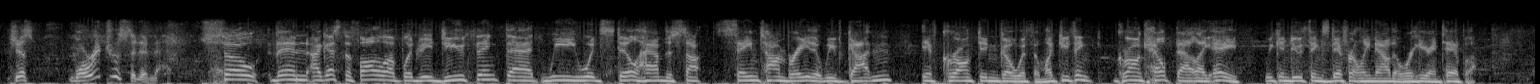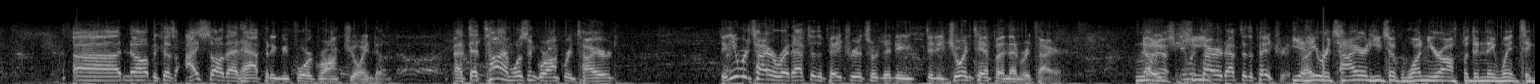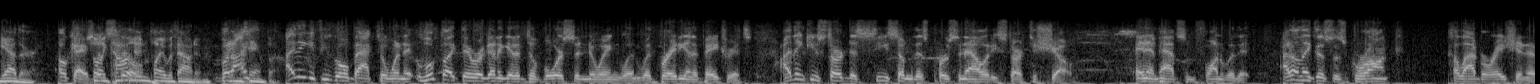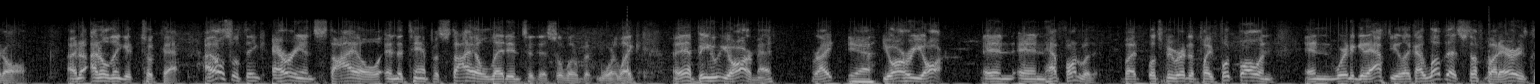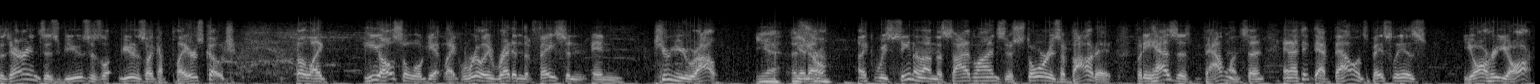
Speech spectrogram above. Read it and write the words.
just more interested in that. So then I guess the follow up would be do you think that we would still have the same Tom Brady that we've gotten if Gronk didn't go with him? Like, do you think Gronk helped out? Like, hey, we can do things differently now that we're here in Tampa? Uh, no, because I saw that happening before Gronk joined him. At that time, wasn't Gronk retired? Did he retire right after the Patriots, or did he did he join Tampa and then retire? No, no, he, he, retired after the Patriots. Yeah, right? he retired. He took one year off, but then they went together. Okay, so like Tom still, didn't play without him. But I, Tampa. I think if you go back to when it looked like they were going to get a divorce in New England with Brady and the Patriots, I think you started to see some of this personality start to show, and him have some fun with it. I don't think this was Gronk collaboration at all. I don't, I don't think it took that. I also think Arians' style and the Tampa style led into this a little bit more. Like, yeah, be who you are, man. Right? Yeah. You are who you are, and and have fun with it. But let's be ready to play football, and and we're gonna get after you. Like I love that stuff about Arians because Arians is views as viewed as like a player's coach, but like he also will get like really red in the face and and chew you out. Yeah, that's you know. True. Like we've seen it on the sidelines, there's stories about it, but he has this balance, and, and I think that balance basically is you are who you are.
